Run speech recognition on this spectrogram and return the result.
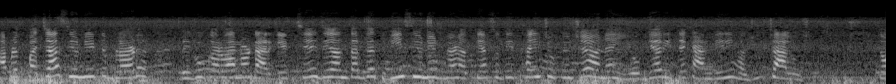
આપણે પચાસ યુનિટ બ્લડ ભેગું કરવાનો ટાર્ગેટ છે, જે અંતર્ગત વીસ યુનિટ બ્લડ અત્યાર સુધી થઈ ચૂક્યું છે અને યોગ્ય રીતે કામગીરી હજુ ચાલુ છે. તો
